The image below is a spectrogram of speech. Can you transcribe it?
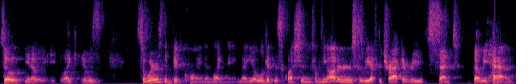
So you know like it was so where's the Bitcoin in Lightning? Like, you know, we'll get this question from the auditors because we have to track every cent that we have.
